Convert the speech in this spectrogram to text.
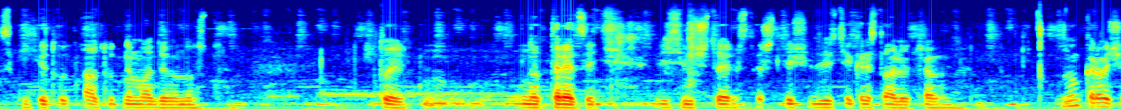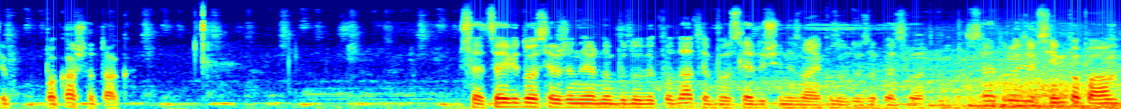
Скільки тут? А, тут нема 90. Той на 30 8400 ж 1200 кристалів треба. Ну, коротше, поки що так. Все, цей відос я вже, мабуть, буду викладати, бо слідуючий не знаю, коли буду записувати. Все, друзі, всім па-па.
